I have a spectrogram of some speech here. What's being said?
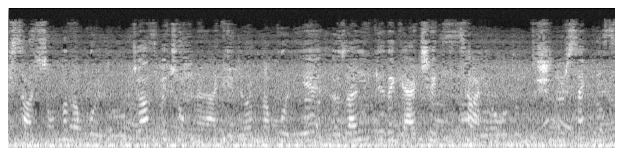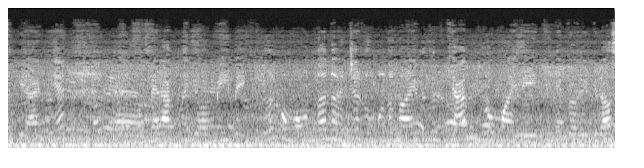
2 saat sonra Napoli'de olacağız ve çok merak ediyorum. Napoli'ye özellikle de gerçek İtalya olduğunu düşünürsek nasıl bir yer diye e, merakla görmeyi bekliyorum. Ama ondan önce Roma'dan ayrılırken Roma ile ilgili böyle biraz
